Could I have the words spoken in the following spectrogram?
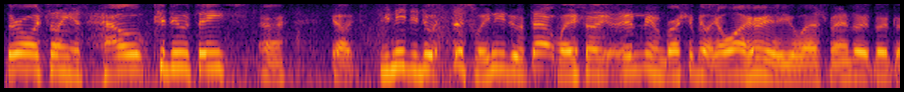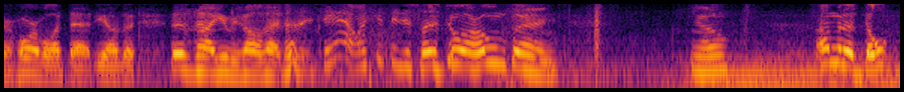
they're always telling us how to do things. Uh, you, know, you need to do it this way, you need to do it that way. So in, in Russia, be like, oh, I hear you, U.S. man, they're, they're, they're horrible at that. You know, this is how you resolve that. Say, yeah, why can't they just let us do our own thing? You know, I'm an adult.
